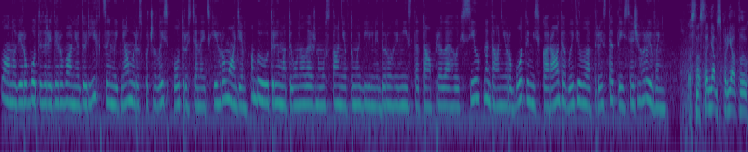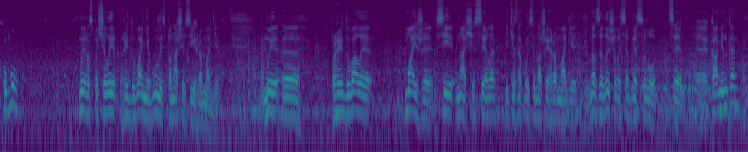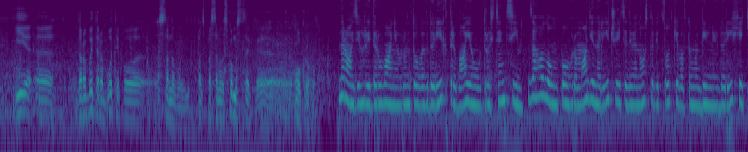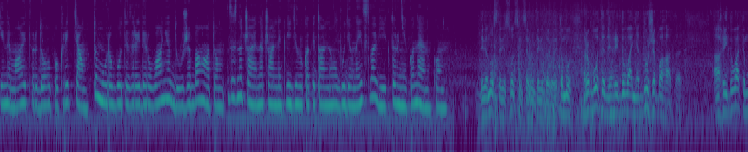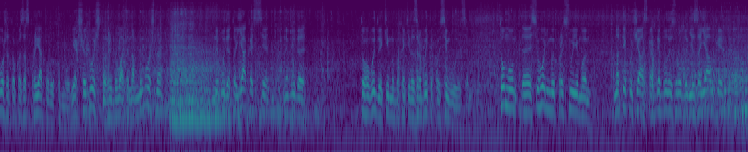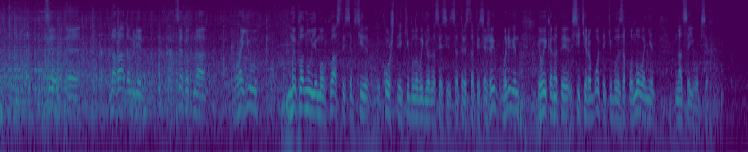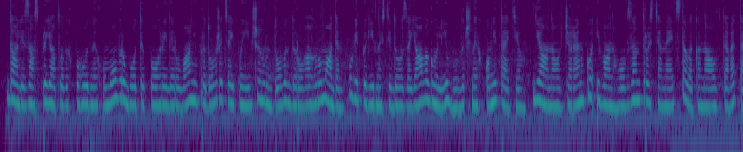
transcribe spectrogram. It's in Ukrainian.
Планові роботи з рейдерування доріг цими днями розпочались по Тростянецькій громаді. Аби утримати у належному стані автомобільні дороги міста та прилеглих сіл, на дані роботи міська рада виділила 300 тисяч гривень. З настанням сприятливих умов ми розпочали грейдування вулиць по нашій всій громаді. Ми е, прогрейдували майже всі наші села, які знаходяться в нашій громаді. І в нас залишилося одне село це е, Кам'янка, і е, доробити роботи по Становому, по, Становському е, округу. Наразі грейдерування ґрунтових доріг триває у Тростянці. Загалом по громаді налічується 90% автомобільних доріг, які не мають твердого покриття. Тому роботи з рейдерування дуже багато, зазначає начальник відділу капітального будівництва Віктор Ніконенко. 90% це ґрунтові дороги. Тому роботи для грейдування дуже багато. А грейдувати можна тільки за сприятливих умов. Якщо дощ, то грейдувати нам не можна, не буде то якості, не буде того виду, який ми б хотіли зробити по всім вулицям. Тому е, сьогодні ми працюємо на тих участках, де були зроблені заявки. Це е, на Радомлі, це тут на Гаю. Ми плануємо вкластися в ці кошти, які були виділені на сесії, це 300 тисяч гривень, і виконати всі ті роботи, які були заплановані на цей обсяг. Далі за сприятливих погодних умов роботи по грейдеруванню продовжаться і по інших ґрунтових дорогах громади у відповідності до заявок голів вуличних комітетів. Діана Овчаренко, Іван Говзан, Тростянець, телеканал ТВТ.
